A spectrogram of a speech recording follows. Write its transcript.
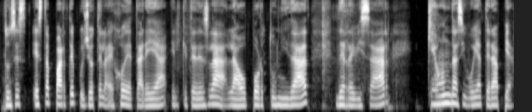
Entonces, esta parte, pues yo te la dejo de tarea, el que te des la, la oportunidad de revisar ¿qué onda si voy a terapia?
